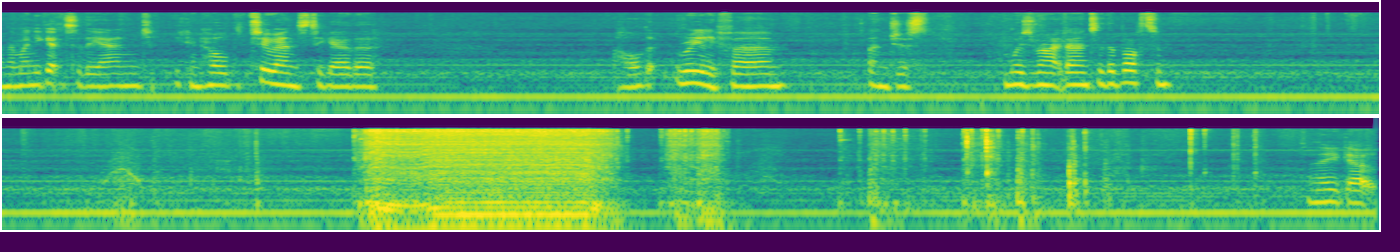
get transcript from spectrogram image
And then when you get to the end you can hold the two ends together hold it really firm and just whiz right down to the bottom So there you go.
